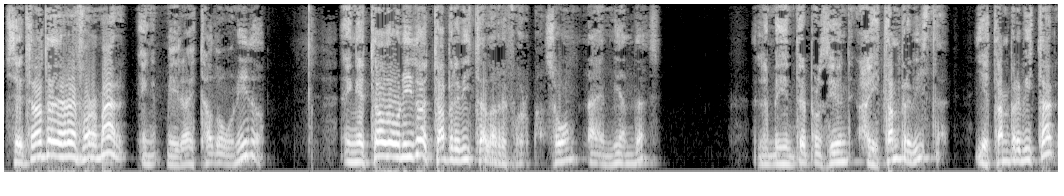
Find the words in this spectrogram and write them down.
Se trata de reformar. En, mira, Estados Unidos. En Estados Unidos está prevista la reforma. Son las enmiendas. Mediante el. Ahí están previstas. Y están previstas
